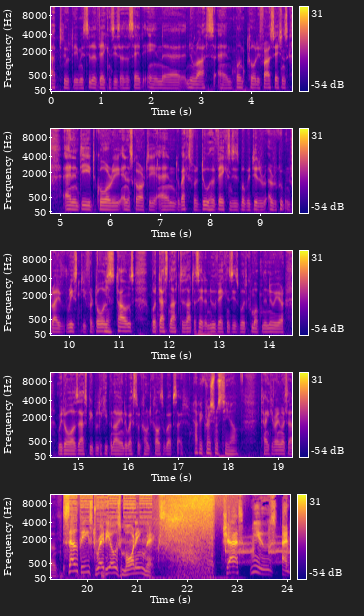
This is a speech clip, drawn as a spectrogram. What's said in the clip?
Absolutely. We still have vacancies, as I said, in uh, New Ross and Bunclody fire stations, and indeed Gorey, Enniscorthy, and Wexford do have vacancies. But we did a, a recruitment drive recently for those yeah. towns. But that's not to, not to say that new vacancies would come up in the new year. We'd always ask people to keep an eye on the Wexford County Council website. Happy Christmas to you all. Thank you very much, Alan. Southeast Radio's morning mix. Chat, news, and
